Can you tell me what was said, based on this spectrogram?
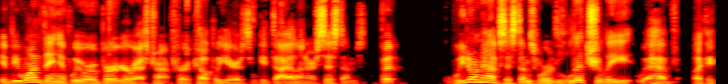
It'd be one thing if we were a burger restaurant for a couple years and could dial in our systems, but we don't have systems. We're literally we have like a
